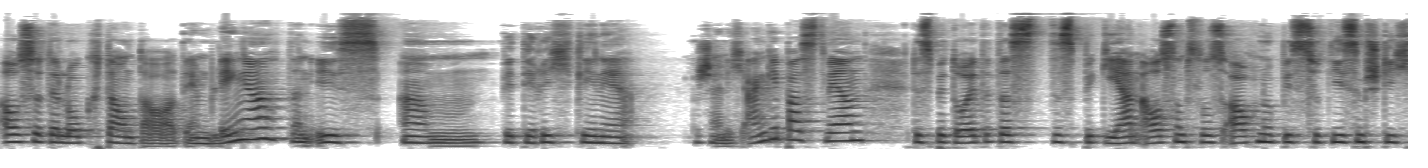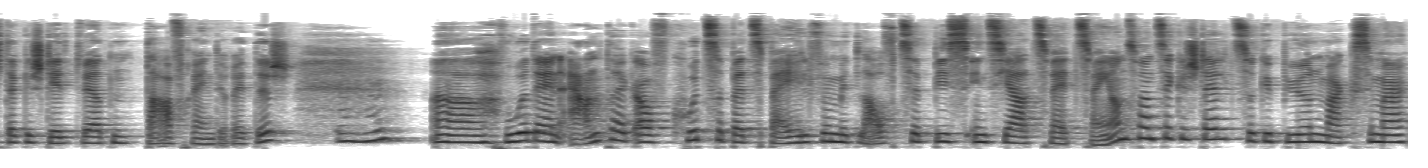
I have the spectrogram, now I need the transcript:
Außer der Lockdown dauert eben länger, dann ist, ähm, wird die Richtlinie wahrscheinlich angepasst werden. Das bedeutet, dass das Begehren ausnahmslos auch nur bis zu diesem Stichtag gestellt werden darf, rein theoretisch. Mhm äh, wurde ein Antrag auf Kurzarbeitsbeihilfe mit Laufzeit bis ins Jahr 2022 gestellt, zu Gebühren maximal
